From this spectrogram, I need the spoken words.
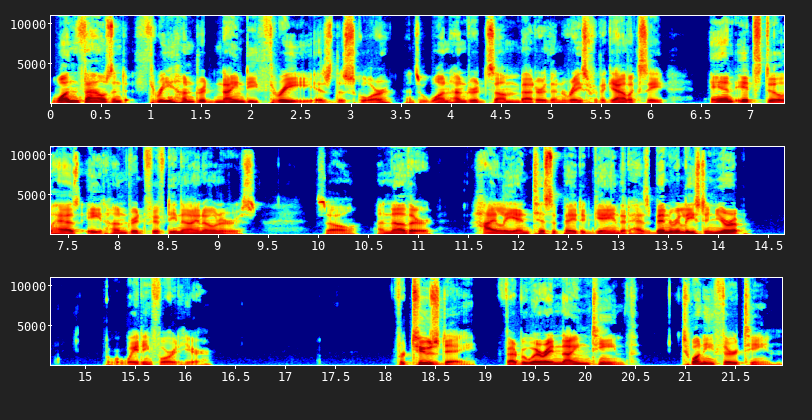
1,393 is the score. That's 100 some better than Race for the Galaxy. And it still has 859 owners. So, another highly anticipated game that has been released in Europe, but we're waiting for it here. For Tuesday, February 19th, 2013.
